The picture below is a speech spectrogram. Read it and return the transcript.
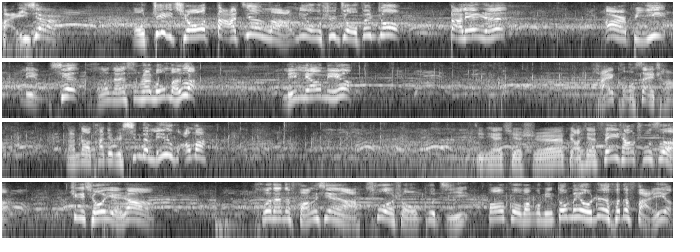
摆一下，哦，这球打进了！六十九分钟，大连人二比一领先河南嵩山龙门了。林良铭，海口赛场，难道他就是新的林皇吗？今天确实表现非常出色，这个球也让河南的防线啊措手不及，包括王国明都没有任何的反应。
